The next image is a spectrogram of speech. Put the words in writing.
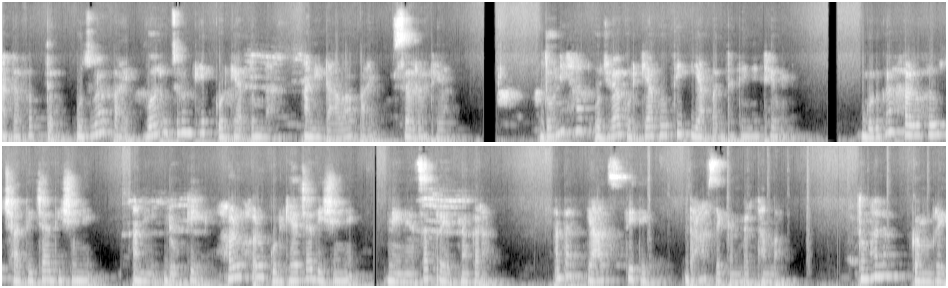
आता फक्त उजवा पाय वर उचलून घेत गुडघ्यात तुंबा आणि डावा पाय सरळ ठेवा. दोन्ही हात उजव्या गुडघ्याभोवती या पद्धतीने ठेवून. गुडघा हळूहळू छातीच्या दिशेने आणि डोके हळूहळू गुडघ्याच्या दिशेने नेण्याचा प्रयत्न करा. आता याच स्थितीत दहा सेकंदवर थांबा. तुम्हाला कमरे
